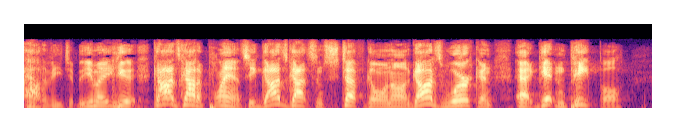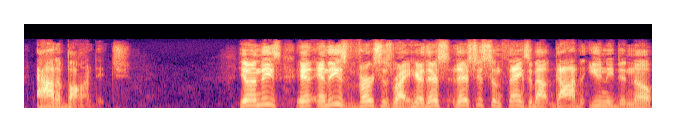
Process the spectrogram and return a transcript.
out of Egypt. You may, you, God's got a plan. See, God's got some stuff going on. God's working at getting people out of bondage. You know, in these in, in, these verses right here, there's there's just some things about God that you need to know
